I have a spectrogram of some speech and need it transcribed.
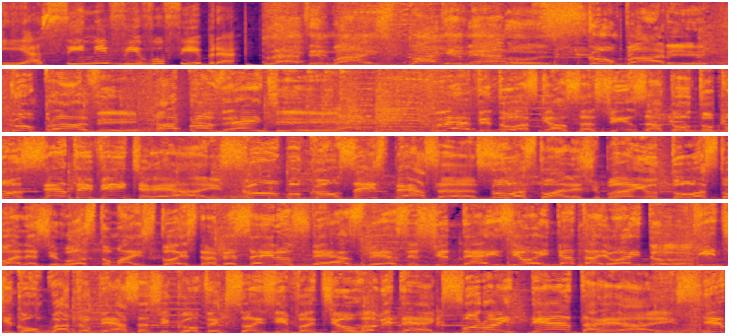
e assine Vivo Fibra. Leve mais, pague menos. Compare, comprove, aproveite. Leve duas calças jeans adulto por 120 reais. Combo com seis peças. Duas toalhas de banho, duas toalhas de rosto, mais dois travesseiros, 10 vezes de 10 e 88. Kit com quatro peças de confecções infantil Hubdex por 80 reais. E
